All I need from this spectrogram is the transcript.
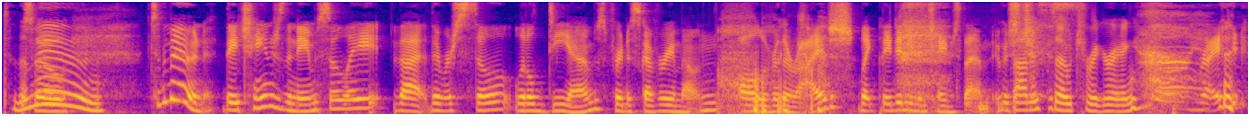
to the So- moon. To the moon. They changed the name so late that there were still little DMs for Discovery Mountain all oh over the ride. Like they didn't even change them. It was Oh That is just, so triggering. right.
